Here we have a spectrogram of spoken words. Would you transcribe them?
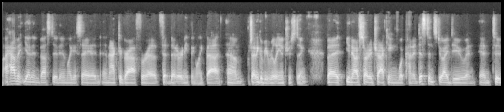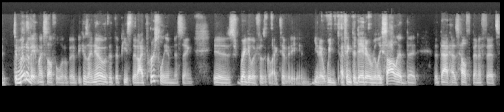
I haven't yet invested in, like I say, an, an Actigraph or a Fitbit or anything like that, um, which I think would be really interesting. But you know, I've started tracking what kind of distance do I do, and and to to motivate myself a little bit because I know that the piece that I personally am missing is regular physical activity. And you know, we I think the data are really solid that that that has health benefits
